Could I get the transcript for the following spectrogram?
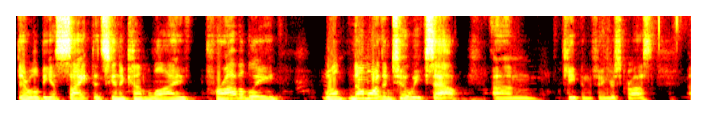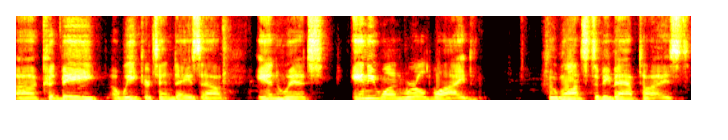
There will be a site that's going to come live probably, well, no more than two weeks out. Um, keeping the fingers crossed. Uh, could be a week or ten days out, in which anyone worldwide who wants to be baptized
